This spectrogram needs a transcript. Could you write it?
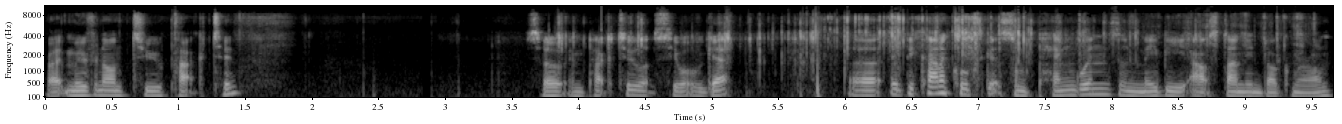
Right, moving on to pack 2. So in pack 2, let's see what we get. Uh, it'd be kind of cool to get some penguins and maybe Outstanding Dogmaron,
